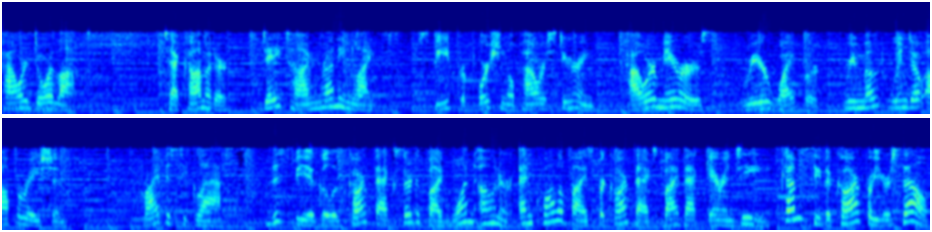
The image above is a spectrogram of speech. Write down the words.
power door locks, tachometer, daytime running lights, speed proportional power steering, power mirrors, rear wiper, remote window operation, privacy glass. This vehicle is Carfax certified one owner and qualifies for Carfax buyback guarantee. Come see the car for yourself.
